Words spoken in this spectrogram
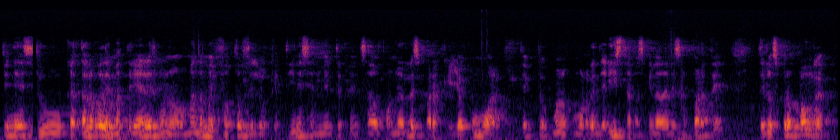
Tienes tu catálogo de materiales, bueno, mándame fotos de lo que tienes en mente pensado ponerles para que yo como arquitecto, bueno, como renderista más que nada en esa parte, te los proponga.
